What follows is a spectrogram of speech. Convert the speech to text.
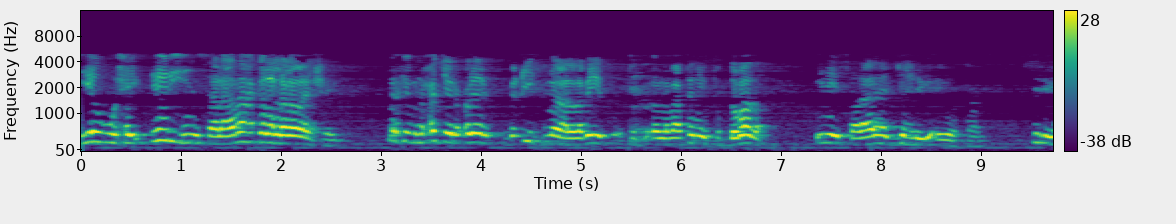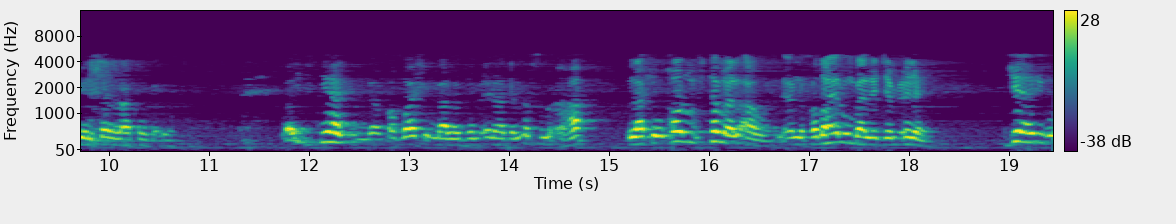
Iyagu waxay dheer yihiin salaadaha kale labadan shay. Marka ibnu xajar xole baciid maa labaiy labaatan iyo toddobada inay salaadaha jahriga ay wataan. Sirigana shan iyo labaatanka ay wataan. Waa ijtihaad aqwaash un baa la jamcinaa hadda nas ma aha laakiin qowl muxtamal ah leanna fadaa'il un baa la jamcinaya. Jahrigu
